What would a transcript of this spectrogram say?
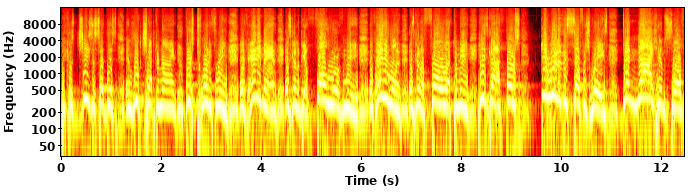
Because Jesus said this in Luke chapter 9, verse 23 If any man is going to be a follower of me, if anyone is going to follow after me, he's got to first Get rid of his selfish ways. Deny himself.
